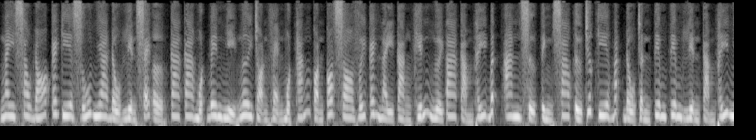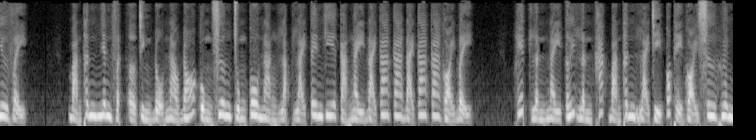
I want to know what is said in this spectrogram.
Ngay sau đó cái kia xú nha đầu liền sẽ ở ca ca một bên nghỉ ngơi trọn vẹn một tháng còn có so với cái này càng khiến người ta cảm thấy bất an sự tình sao từ trước kia bắt đầu Trần Tiêm Tiêm liền cảm thấy như vậy. Bản thân nhân vật ở trình độ nào đó cùng Dương Trùng cô nàng lặp lại tên kia cả ngày đại ca ca đại ca ca gọi bậy. Hết lần này tới lần khác bản thân lại chỉ có thể gọi sư huynh.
